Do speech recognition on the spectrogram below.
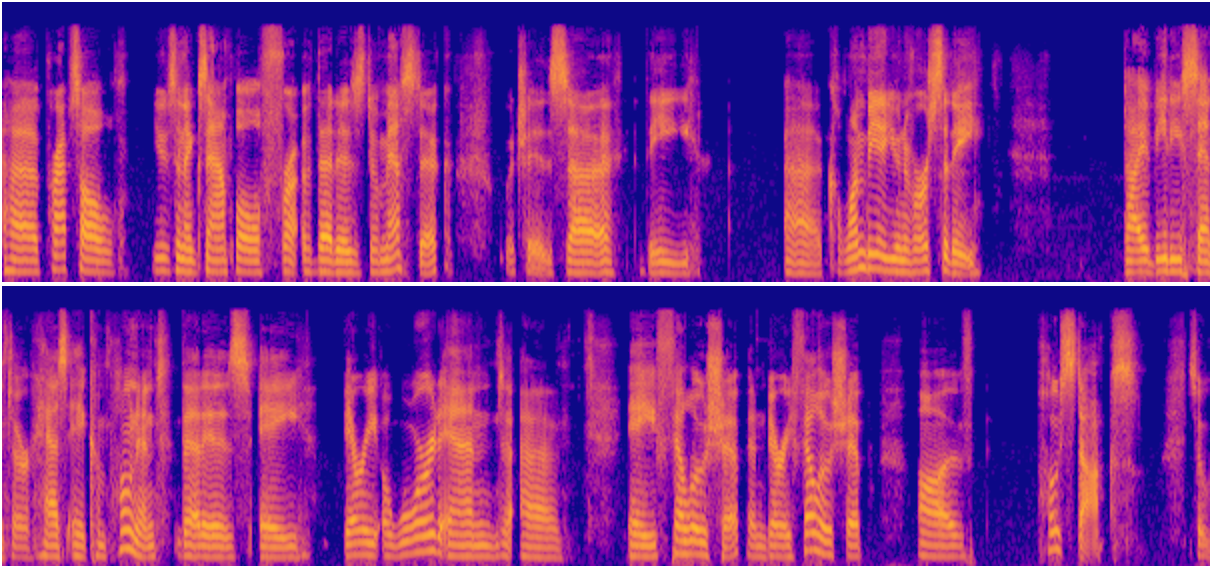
uh, perhaps I'll use an example for, that is domestic, which is uh, the uh, Columbia University Diabetes Center has a component that is a Berrie Award and uh, a fellowship and Berrie Fellowship of postdocs. So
